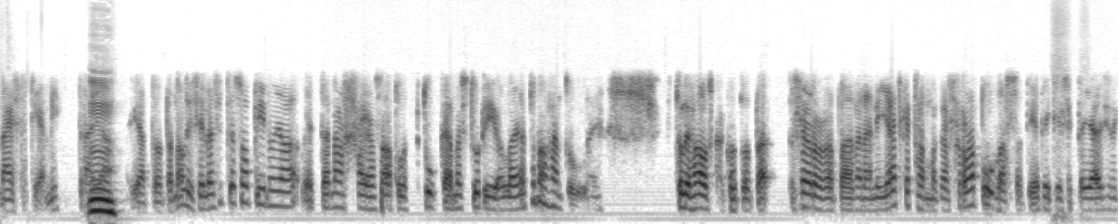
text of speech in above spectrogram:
näistä tiedä mitään. Mm. Ja, ja tota, ne oli siellä sitten sopinut, ja, että nähdään ja saa tulla tukkeamaan studiolla, ja että no hän tulee. Sitten oli hauska, kun tota, seuraavana päivänä niin jätkethän makas rapulassa tietenkin sitten jäi sinne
